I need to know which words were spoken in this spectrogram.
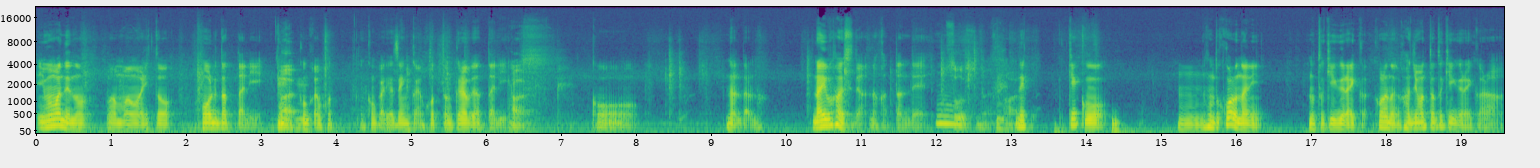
今までのワンマン割とホールだったり、はい。今回もホ今回というか前回もコットンクラブだったり、はい。こうなんだろうなライブハウスではなかったんで、そうですね、はい。で結構うん本当コロナにの時ぐらいかコロナが始まった時ぐらいから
